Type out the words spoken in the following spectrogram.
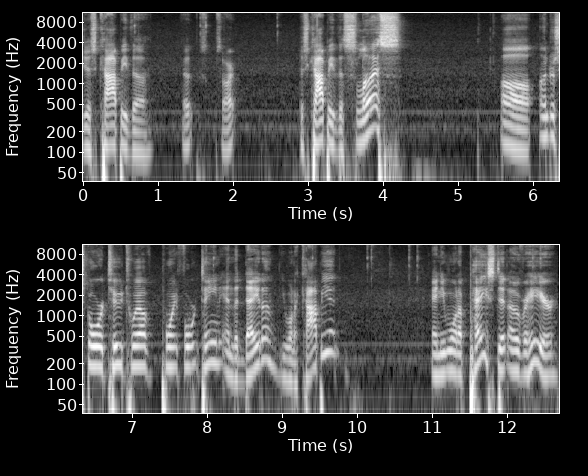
Just copy the, oops, sorry, just copy the SLUS uh, underscore 212.14 and the data. You want to copy it and you want to paste it over here.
